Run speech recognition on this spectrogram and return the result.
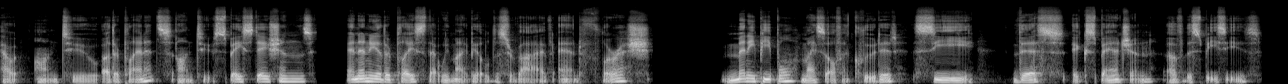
out onto other planets, onto space stations, and any other place that we might be able to survive and flourish. Many people, myself included, see this expansion of the species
